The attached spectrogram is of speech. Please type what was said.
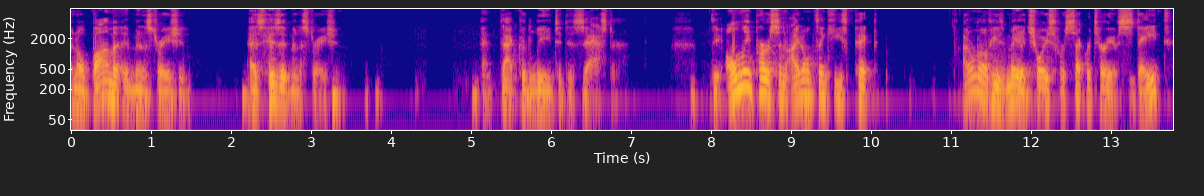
an Obama administration as his administration. And that could lead to disaster. The only person I don't think he's picked, I don't know if he's made a choice for Secretary of State,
